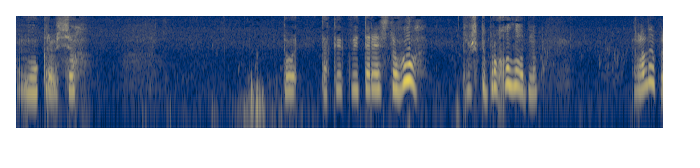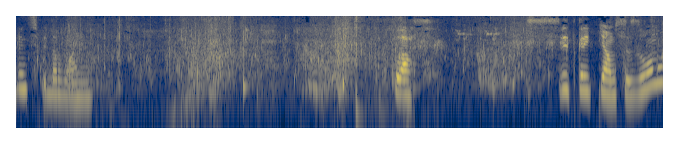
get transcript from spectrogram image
мокре все. То так як вітерець трошки прохолодно. Але, в принципі, нормально. Клас. З відкриттям сезону.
